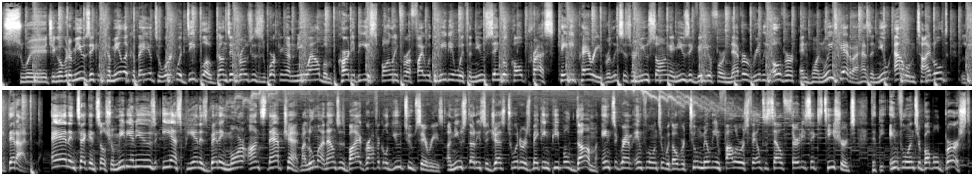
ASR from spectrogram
Switching over to music, Camila Cabello to work with Diplo. Guns N' Roses is working on a new album. Cardi B is spoiling for a fight with the media with a new single called Press. Katy Perry releases her new song and music video for Never Really Over. And Juan Luis Guerra has a new album titled Literal. And in tech and social media news, ESPN is betting more on Snapchat. Maluma announces biographical YouTube series. A new study suggests Twitter is making people dumb. Instagram influencer with over 2 million followers failed to sell 36 t-shirts. Did the influencer bubble burst?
